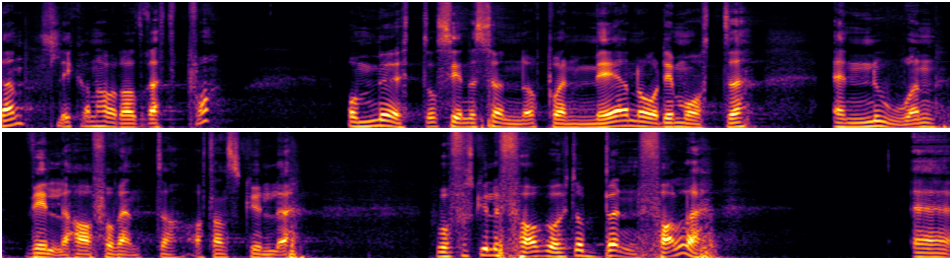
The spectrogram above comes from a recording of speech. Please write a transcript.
den, slik han hadde hatt rett på, og møter sine sønner på en mer nådig måte enn noen ville ha forventa at han skulle. Hvorfor skulle far gå ut og bønnfalle eh,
